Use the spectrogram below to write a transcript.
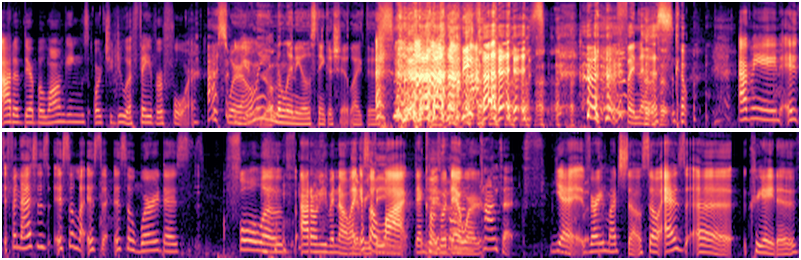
out of their belongings or to do a favor for. I swear, You. only Yep. millennials think of shit like this. because finesse. I mean, it, finesse is it's a it's a, it's a word that's full of I don't even know like it's a lot that comes Based with that word. Context. Yeah, very much so. So as a creative,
